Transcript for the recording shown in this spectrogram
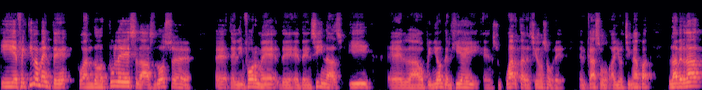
y efectivamente, cuando tú lees las dos eh, eh, del informe de, de Encinas y eh, la opinión del GIEI en su cuarta versión sobre el caso Ayotzinapa, la verdad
